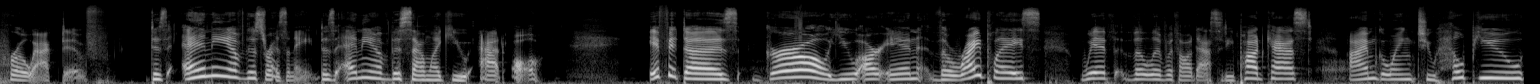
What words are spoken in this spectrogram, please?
proactive. Does any of this resonate? Does any of this sound like you at all? If it does, girl, you are in the right place with the Live with Audacity podcast. I'm going to help you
